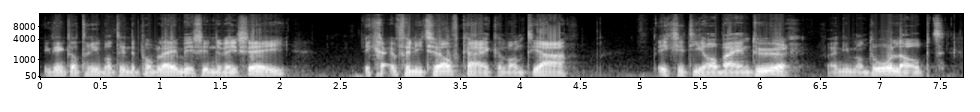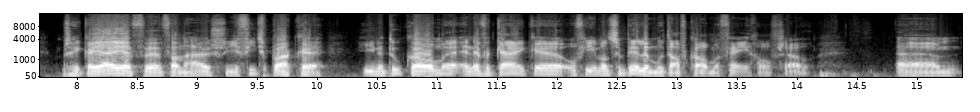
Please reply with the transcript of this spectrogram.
Ik denk dat er iemand in de probleem is in de wc. Ik ga even niet zelf kijken, want ja, ik zit hier al bij een deur waar niemand doorloopt. Misschien kan jij even van huis je fiets pakken hier naartoe komen en even kijken of je iemand zijn billen moet afkomen vegen of zo. Um,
